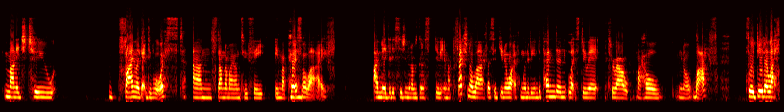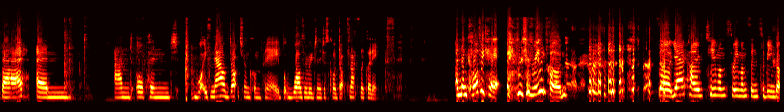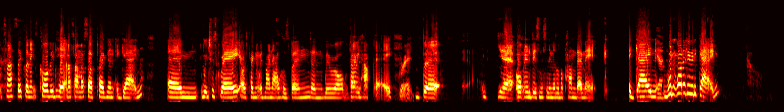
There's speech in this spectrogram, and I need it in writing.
managed to finally get divorced and stand on my own two feet in my personal mm-hmm. life, I made the decision that I was going to do it in my professional life. I said, you know what, if I'm going to be independent, let's do it throughout my whole, you know, life. So I did. I left there um, and opened what is now the Doctor and Company, but was originally just called Dr. Natalie Clinics. And then COVID hit, which was really fun. so yeah, kind of two months, three months into being Dr. Natalie Clinics, COVID hit, and I found myself pregnant again, um, which was great. I was pregnant with my now husband, and we were all very happy. Great, but yeah, opening a business in the middle of a pandemic again, yeah. wouldn't want to do it again.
